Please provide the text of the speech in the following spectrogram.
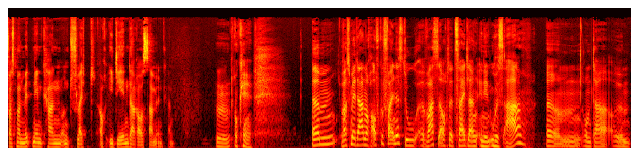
was man mitnehmen kann und vielleicht auch Ideen daraus sammeln kann. Hm, okay. Ähm, was mir da noch aufgefallen ist, du warst auch eine Zeit lang in den USA, ähm, um da ähm,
